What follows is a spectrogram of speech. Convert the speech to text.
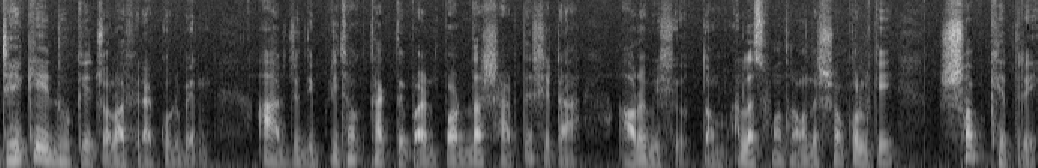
ঢেকে ঢুকে চলাফেরা করবেন। আর যদি পৃথক থাকতে পারেন পর্দার স্বার্থে, সেটা আরও বেশি উত্তম। আল্লাহ সুমাত আমাদের সকলকে সব ক্ষেত্রে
